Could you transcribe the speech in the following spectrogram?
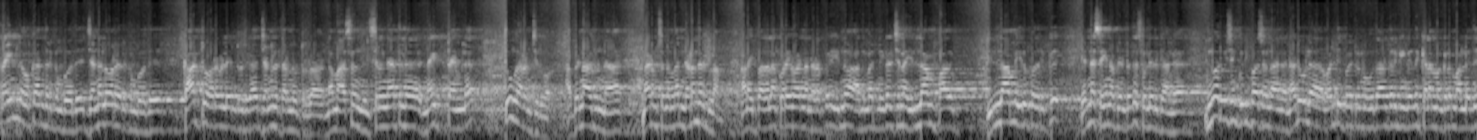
ட்ரெயினில் உட்காந்துருக்கும் போது ஜன்னலோரம் இருக்கும்போது காற்று வரவில்லைன்றதுக்காக ஜன்னலை திறந்து விட்டுறோம். நம்ம அசந்து சில நேரத்தில் நைட் டைமில் தூங்க ஆரம்பிச்சிருவோம். அப்போ என்ன ஆகும்னா மேடம் சொன்ன மாதிரி நடந்திருக்கலாம். ஆனால் இப்போ அதெல்லாம் குறைவான நடப்பு. இன்னும் அந்த மாதிரி நிகழ்ச்சியெல்லாம் இல்லாமல் பா இல்லாமல் இருப்பதற்கு என்ன செய்யணும் அப்படின்றத சொல்லியிருக்காங்க. இன்னொரு விஷயம் குறிப்பாக சொன்னாங்க. நடுவில் வண்டி போயிட்டு இருக்கும் உதாரணத்துக்கு இங்கேருந்து கிளம்பங்கலம் அல்லது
